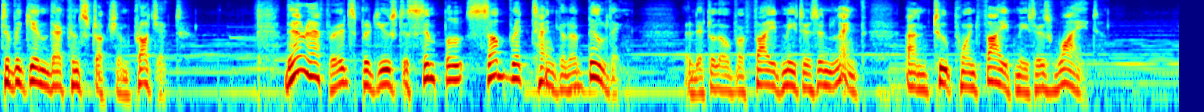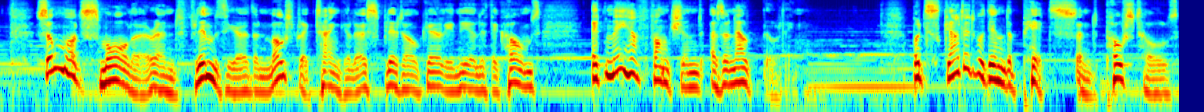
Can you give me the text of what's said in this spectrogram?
to begin their construction project. Their efforts produced a simple sub rectangular building, a little over 5 meters in length and 2.5 meters wide. Somewhat smaller and flimsier than most rectangular split oak early Neolithic homes, it may have functioned as an outbuilding. But scattered within the pits and post holes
